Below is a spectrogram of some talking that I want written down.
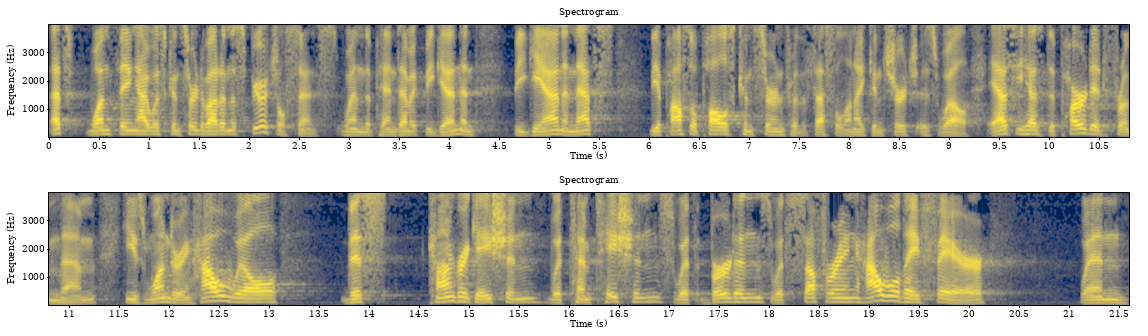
that's one thing I was concerned about in the spiritual sense when the pandemic began, and began, and that's the Apostle Paul's concern for the Thessalonican church as well. As he has departed from them, he's wondering how will this congregation with temptations, with burdens, with suffering, how will they fare when,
